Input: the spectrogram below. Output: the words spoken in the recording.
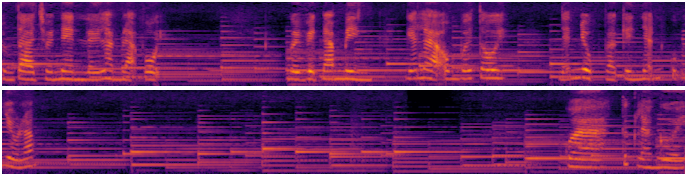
Chúng ta trở nên lấy làm lạ vội. Người Việt Nam mình, nghĩa là ông với tôi, nhẫn nhục và kiên nhẫn cũng nhiều lắm. Qua tức là người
